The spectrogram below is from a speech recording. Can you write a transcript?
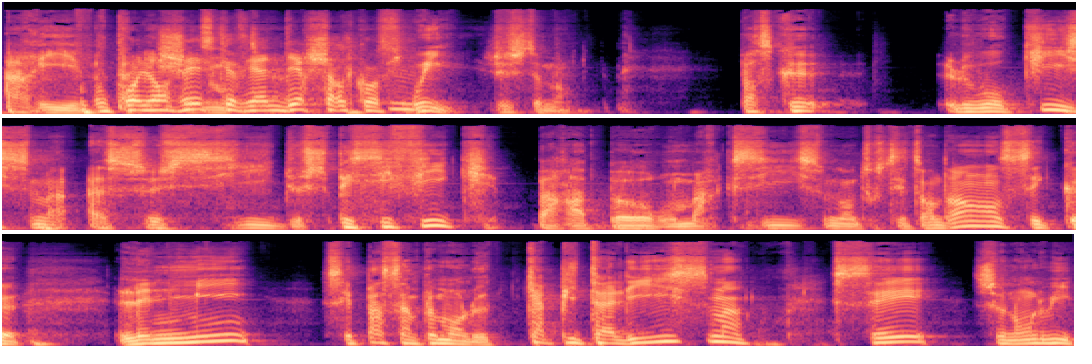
arrive. Vous prolongez ce que vient de dire Charles Confi. Oui, justement. Parce que le wokisme a ceci de spécifique par rapport au marxisme dans toutes ces tendances, c'est que L'ennemi, c'est pas simplement le capitalisme, c'est, selon lui,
